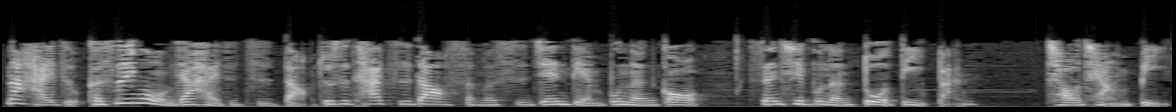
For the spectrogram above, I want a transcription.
那孩子，可是因为我们家孩子知道，就是他知道什么时间点不能够生气，不能跺地板、敲墙壁，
